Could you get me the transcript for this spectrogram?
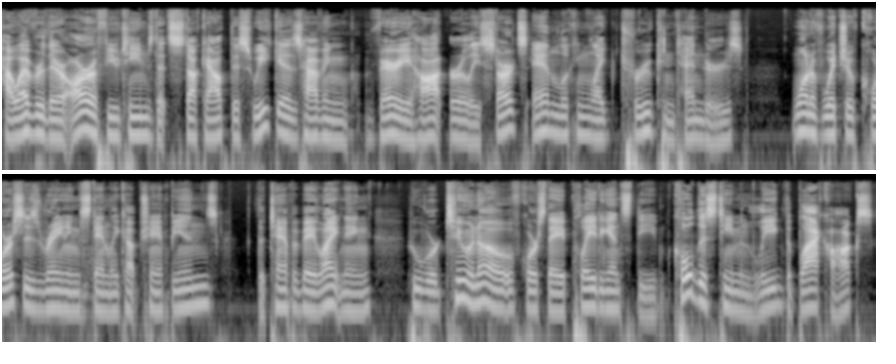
However, there are a few teams that stuck out this week as having very hot early starts and looking like true contenders. One of which, of course, is reigning Stanley Cup champions, the Tampa Bay Lightning, who were 2 0. Of course, they played against the coldest team in the league, the Blackhawks,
